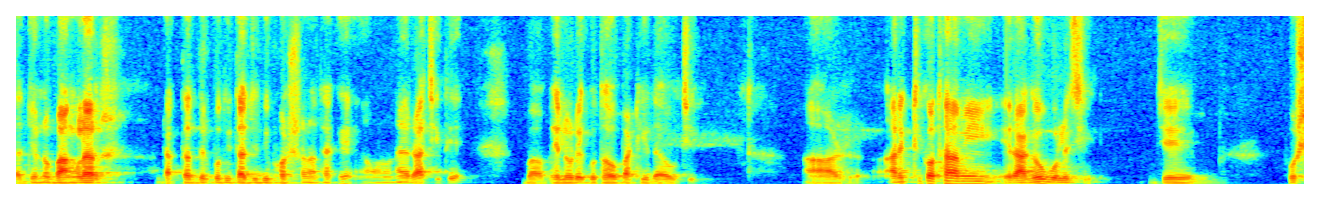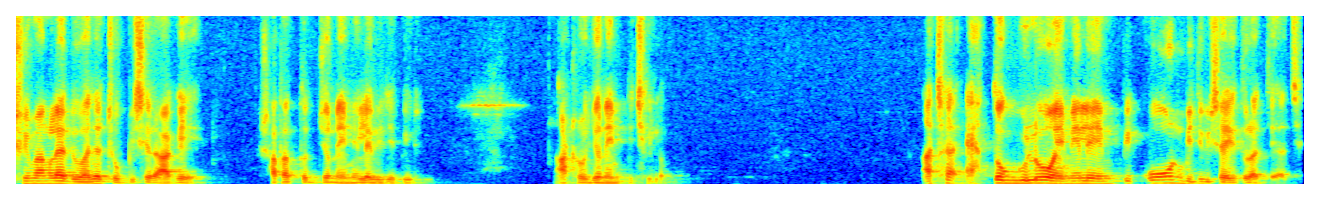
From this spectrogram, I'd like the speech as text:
তার জন্য বাংলার ডাক্তারদের প্রতি তার যদি ভরসা না থাকে, আমার মনে হয় রাঁচিতে বা ভেলোরে কোথাও পাঠিয়ে দেওয়া উচিত। আর আরেকটি কথা আমি এর আগেও বলেছি যে, পশ্চিমবাংলায় দু হাজার চব্বিশের আগে সাতাত্তর জন এমএলএ বিজেপির, আঠেরো জন এমপি ছিল। আচ্ছা এতগুলো এমএলএ এমপি কোন বিজেপি শাসিত রাজ্যে আছে?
